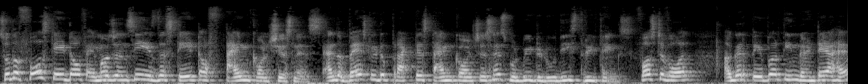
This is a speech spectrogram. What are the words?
So the first state of emergency is the state of time consciousness. And the best way to practice time consciousness would be to do these three things. First of all, अगर पेपर तीन घंटे का है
